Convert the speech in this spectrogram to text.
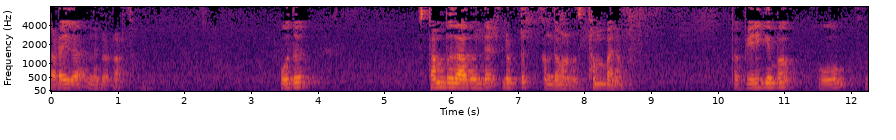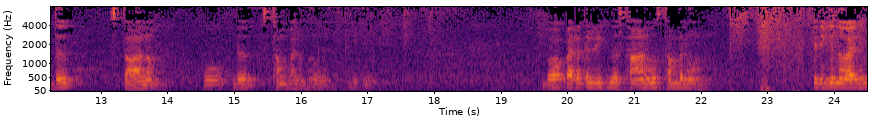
തടയുക എന്നൊക്കെയുള്ള അർത്ഥം. ഉത് സ്തംഭധാതുവിന്റെ ലുട്ട് അന്തമാണ് സ്തംഭനം. ഇപ്പൊ പിരിക്കുമ്പോ ഊ ഇത് സ്ഥാനം ഊ ഇത് സ്തംഭനം അങ്ങനെ പിരിക്കുന്നു. അപ്പോ പരത്തിലിരിക്കുന്ന സ്ഥാനവും സ്തംഭനവുമാണ് പിരിക്കുന്ന കാര്യം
